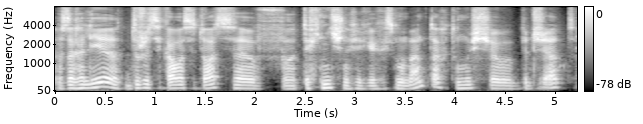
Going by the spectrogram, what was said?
Взагалі дуже цікава ситуація в технічних якихось моментах, тому що бюджет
